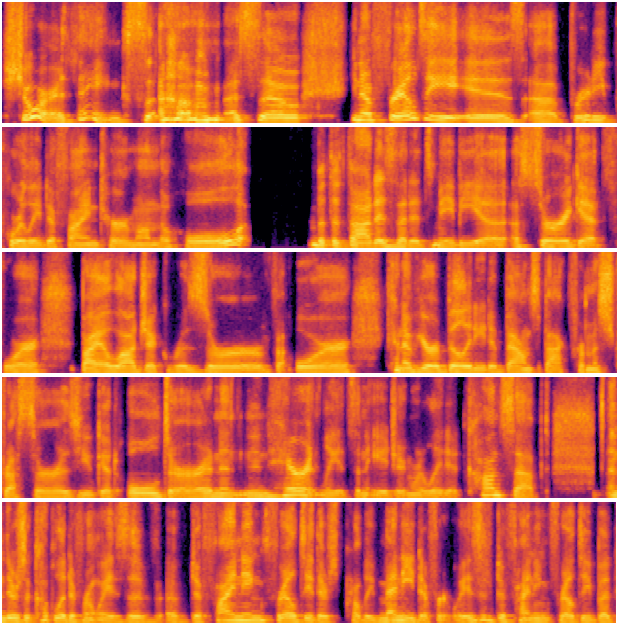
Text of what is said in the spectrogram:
Sure, thanks. Um, so, you know, frailty is a pretty poorly defined term on the whole but the thought is that it's maybe a, a, surrogate for biologic reserve or kind of your ability to bounce back from a stressor as you get older. And inherently it's an aging related concept. And there's a couple of different ways of, of defining frailty. There's probably many different ways of defining frailty but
